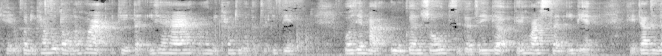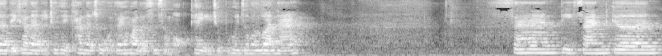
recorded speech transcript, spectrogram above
OK，如果你看不懂的话，你可以等一下哈，然后你看住我的这一边，我先把五根手指的这个可以画深一点，OK，这样子呢，等一下呢，你就可以看得出我在画的是什么，OK，你就不会这么乱哈。三，第三根，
